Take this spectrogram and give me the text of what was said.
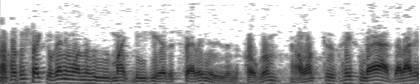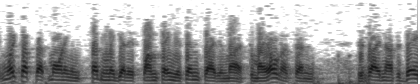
Now, for the sake of anyone who might be here that's fairly new in the program, I want to hasten to add that I didn't wake up that morning and suddenly get a spontaneous insight in my, to my illness and decide now today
